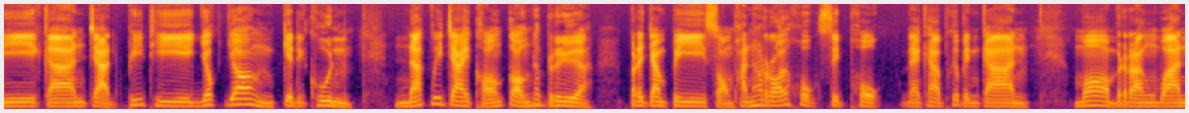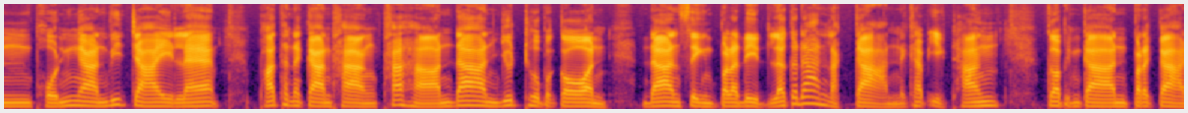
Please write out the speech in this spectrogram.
มีการจัดพิธียกย่องเกียรติคุณ นักวิจัยของกองทัพเรือ ประจำปี 2566 นะครับเพื่อเป็นการมอบรางวัล ผลงานวิจัยและพัฒนาการทางทหารด้านยุทธปกรณ์ ด้านสิ่งประดิษฐ์แล้วก็ด้านหลักการนะครับอีกทั้งก็เป็นการประกาศ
